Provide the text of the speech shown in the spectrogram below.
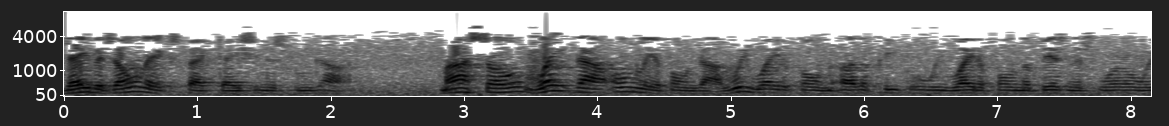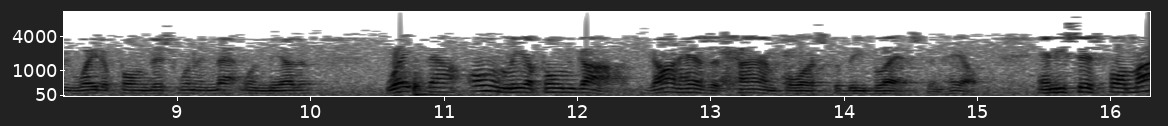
David's only expectation is from God. My soul, wait thou only upon God. We wait upon other people. We wait upon the business world. We wait upon this one and that one and the other. Wait thou only upon God. God has a time for us to be blessed and helped. And He says, For my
